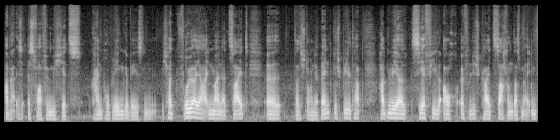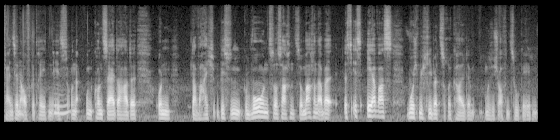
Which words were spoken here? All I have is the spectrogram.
aber es, es war für mich jetzt kein Problem gewesen. Ich hatte früher ja in meiner Zeit, äh, dass ich noch in der Band gespielt habe, hatten wir sehr viel auch Öffentlichkeitssachen, dass man im Fernsehen ja. aufgetreten ist mhm. und, und Konzerte hatte. Und da war ich ein bisschen gewohnt, so Sachen zu machen. Aber es ist eher was, wo ich mich lieber zurückhalte, muss ich offen zugeben.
